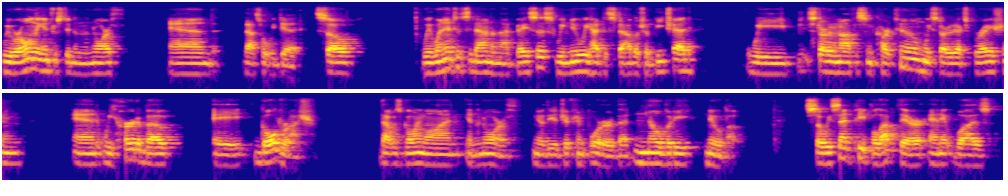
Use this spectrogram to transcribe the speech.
We were only interested in the North. And that's what we did. So we went into Sudan on that basis. We knew we had to establish a beachhead. We started an office in Khartoum. We started exploration, and we heard about a gold rush that was going on in the north near the Egyptian border that nobody knew about. So we sent people up there, and it was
